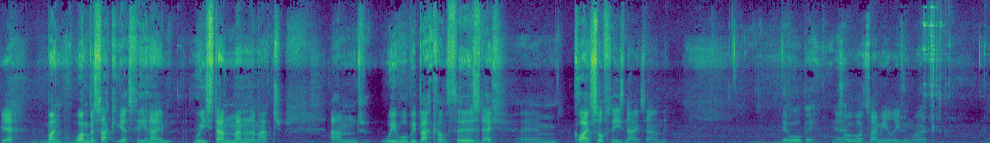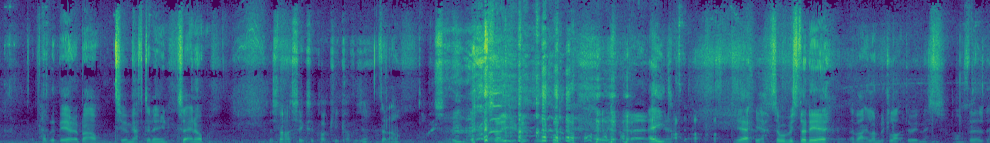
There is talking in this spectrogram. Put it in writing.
Yeah, Man, Wan-Bissaka gets the United We Stand man of the match, and we will be back on Thursday. Um, quite soft these nights, aren't they? They will be. Yeah. So what time are you leaving work? Probably be here about two in the afternoon, setting up. It's not a six o'clock kick-off, is it? I don't know. Saying it. Eight. Yeah. yeah. So we'll be stood here about 11 o'clock doing this on Thursday.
